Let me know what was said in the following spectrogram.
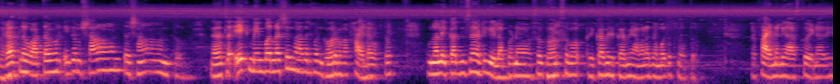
घरातलं वातावरण एकदम शांत शांत. घरातला एक मेंबर नसेल ना तरी पण घर बघा खायला बघतं कुणाला एकाच दिवसासाठी गेला पण असं घर सगळं रिकामी रिकामी आम्हाला जमतच नव्हतं. तर फायनली आज तो येणार आहे.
